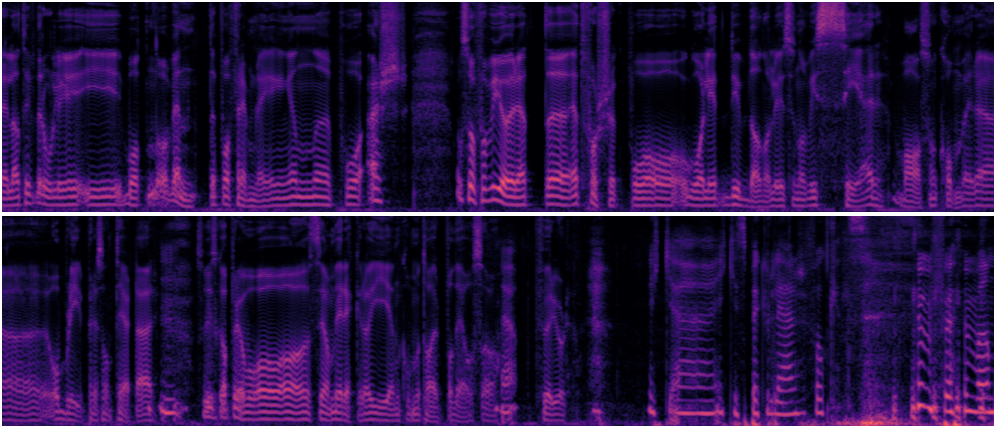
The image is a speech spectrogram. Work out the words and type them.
relativt rolig i båten og vente på fremleggingen på Æsj. Og så får vi gjøre et, et forsøk på å, å gå litt dybdeanalyse når vi ser hva som kommer eh, og blir presentert der. Mm. Så vi skal prøve å se om vi rekker å gi en kommentar på det også Ja. før jul. Ikke, ikke spekuler, folkens. før, man,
